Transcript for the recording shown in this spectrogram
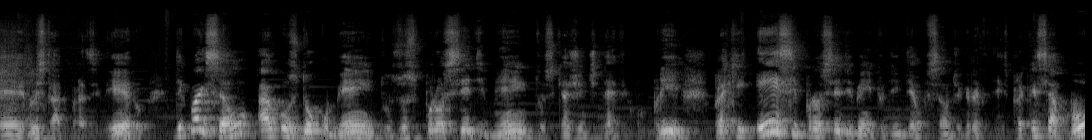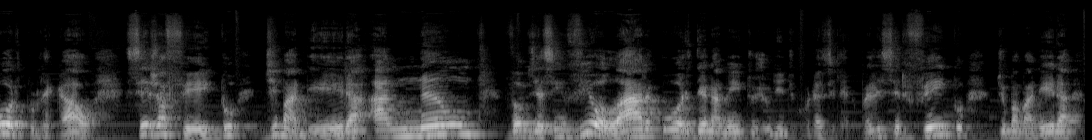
eh, no Estado brasileiro de quais são os documentos, os procedimentos que a gente deve cumprir para que esse procedimento de interrupção de gravidez, para que esse aborto legal seja feito de maneira a não, vamos dizer assim, violar o ordenamento jurídico brasileiro, para ele ser feito de uma maneira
